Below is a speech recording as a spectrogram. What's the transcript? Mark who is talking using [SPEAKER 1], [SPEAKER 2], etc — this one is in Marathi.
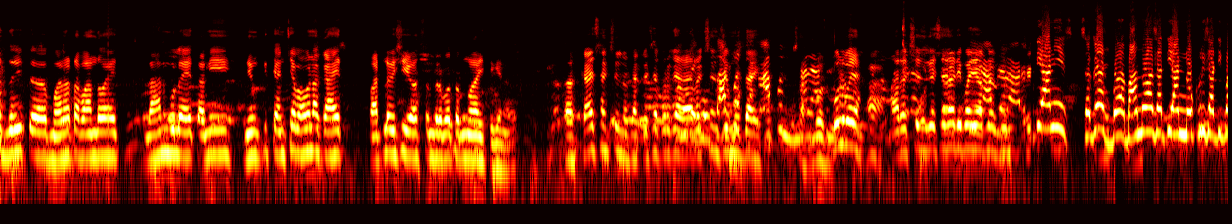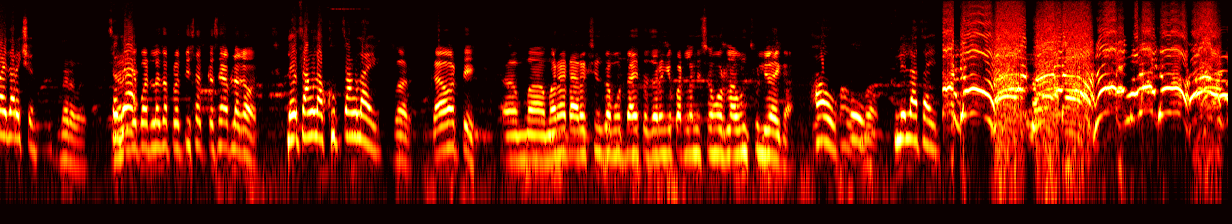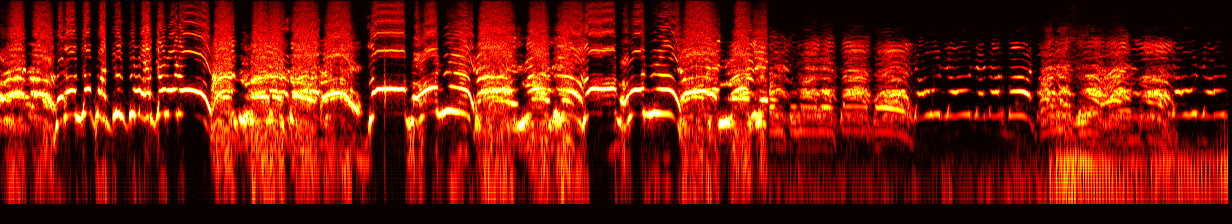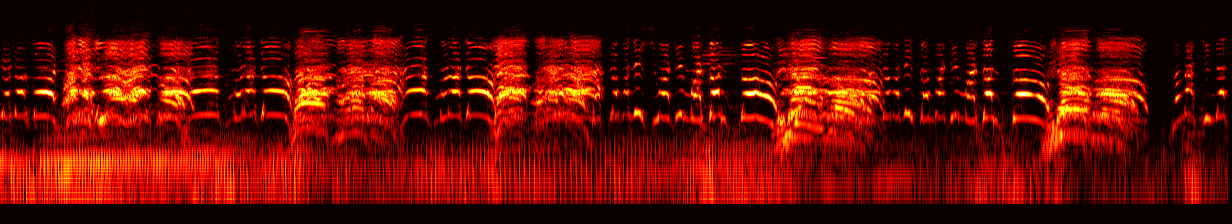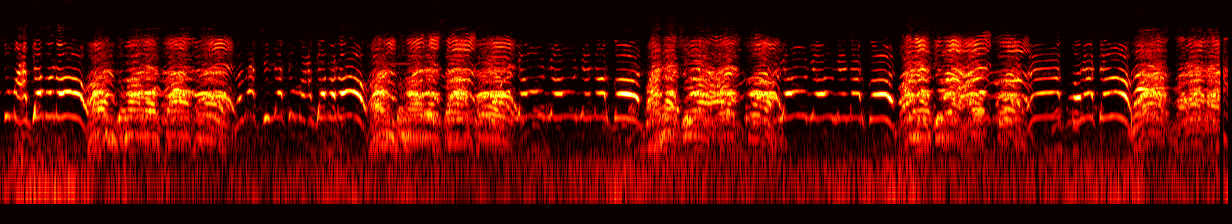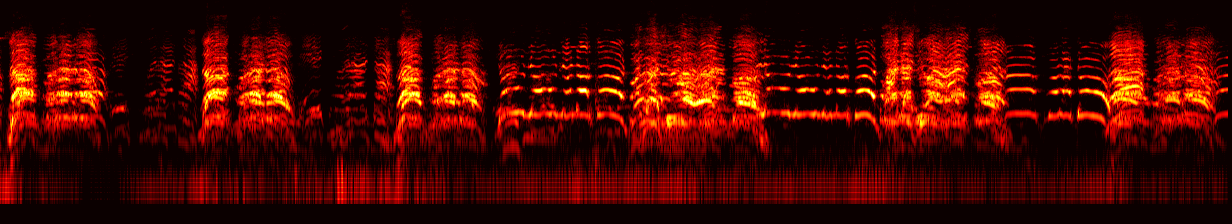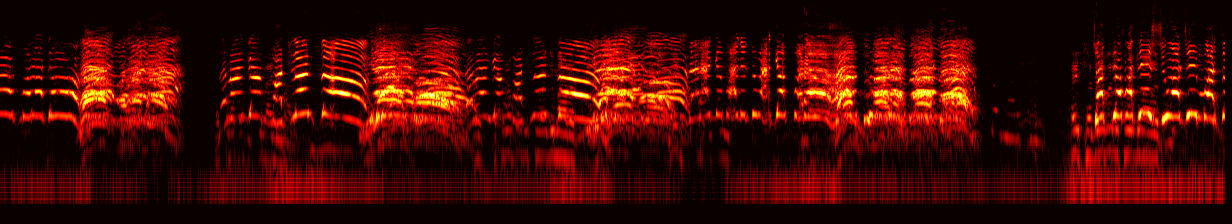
[SPEAKER 1] एकंदरीत मराठा बांधव आहेत लहान मुलं आहेत आणि नेमकी त्यांच्या भावना काय आहेत पाटलाविषयी या संदर्भात माहिती घेणार काय सांगशील आता कशा प्रकारे आरक्षणचे मुद्दा आहे बोल भैया. आरक्षण कशासाठी पाहिजे आपल्याला?
[SPEAKER 2] आणि सगळ्याच ब- बांधवांसाठी आणि नोकरीसाठी पाहिजे आरक्षण.
[SPEAKER 1] बरोबर.
[SPEAKER 2] सगळ्या-
[SPEAKER 1] पाटलाचा प्रतिसाद कसा आहे आपल्या गावात?
[SPEAKER 2] लय चांगला खूप चांगला आहे.
[SPEAKER 1] बर. काय वाटते मराठा आरक्षणचा मुद्दा आहे तो जरांगे पाटलांनी समोर लावून ठेवलेला आहे का?
[SPEAKER 2] हो ठुलेलाच आहे.
[SPEAKER 3] Yes, ছত্রপতি শিবাজী মহারাজ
